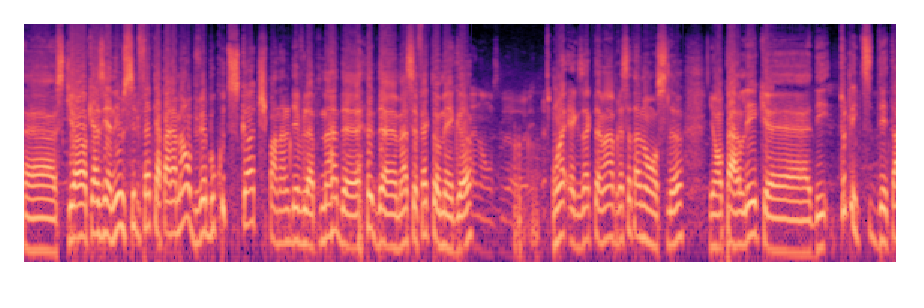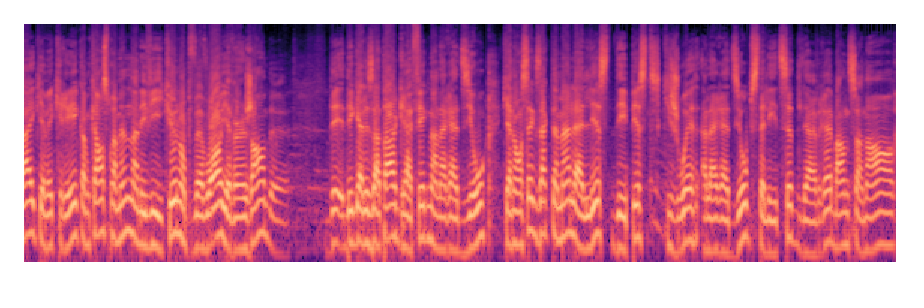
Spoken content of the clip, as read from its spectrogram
Euh, ce qui a occasionné aussi le fait qu'apparemment on buvait beaucoup de scotch pendant le développement de, Mass Effect Omega. Oui, exactement. Après cette annonce-là, ils ont parlé que des, tous les petits détails qu'ils avaient créés, comme quand on se promène dans les véhicules, on pouvait voir, il y avait un genre de d'égalisateur graphique dans la radio qui annonçait exactement la liste des pistes qui jouaient à la radio, puis c'était les titres de la vraie bande sonore.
